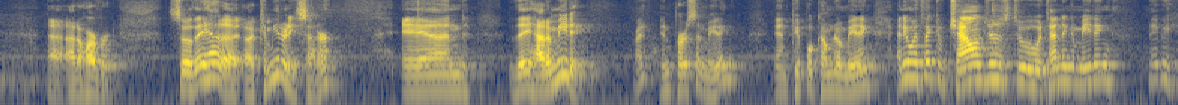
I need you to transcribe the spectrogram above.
out of Harvard. So they had a, a community center, and they had a meeting right? In-person meeting, and people come to a meeting. Anyone think of challenges to attending a meeting? Maybe.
